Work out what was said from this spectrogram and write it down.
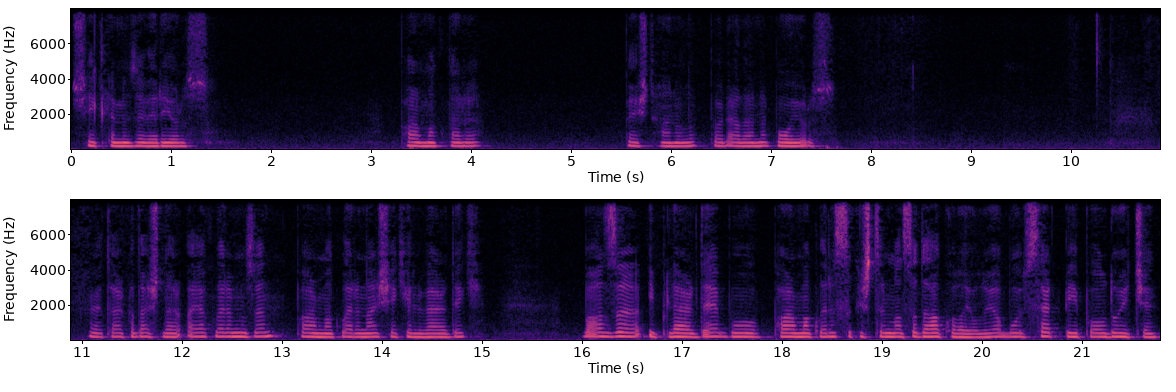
şeklimizi veriyoruz. Parmakları 5 tane olup böyle aralarına boğuyoruz. Evet arkadaşlar ayaklarımızın parmaklarına şekil verdik. Bazı iplerde bu parmakları sıkıştırması daha kolay oluyor. Bu sert bir ip olduğu için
